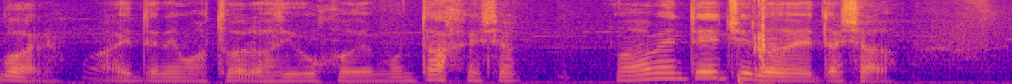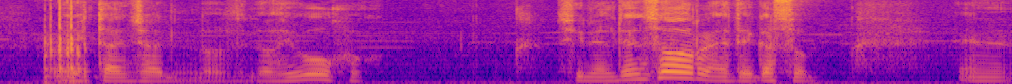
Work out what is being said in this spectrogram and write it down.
Bueno, ahí tenemos todos los dibujos de montaje ya nuevamente hecho y lo de detallado. Ahí están ya los, dibujos sin el tensor, en este caso en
